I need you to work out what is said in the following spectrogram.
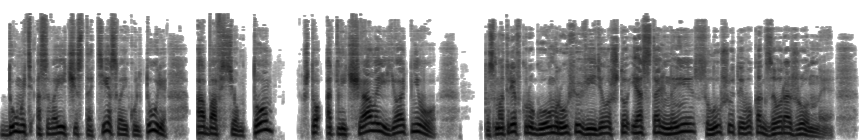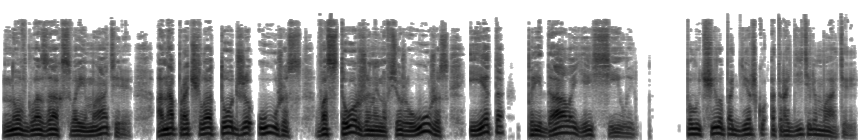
думать о своей чистоте, своей культуре, обо всем том, что отличало ее от него. Посмотрев кругом, Руфь увидела, что и остальные слушают его как завороженные, но в глазах своей матери она прочла тот же ужас, восторженный, но все же ужас, и это придало ей силы. Получила поддержку от родителя матери.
